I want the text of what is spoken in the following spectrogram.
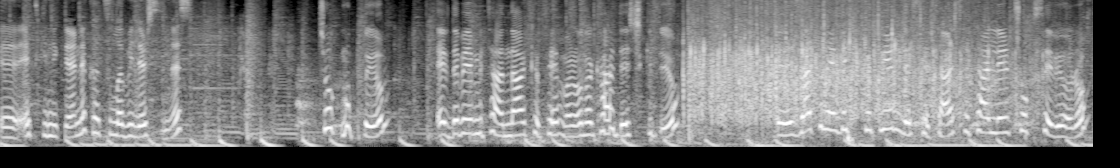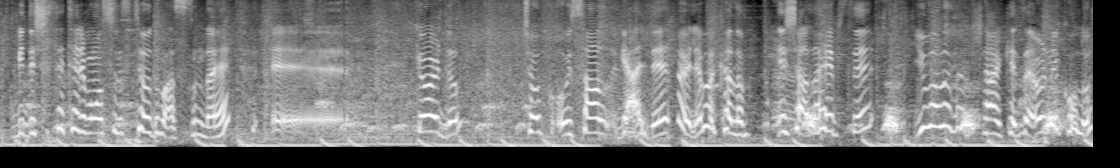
e, etkinliklerine katılabilirsiniz. Çok mutluyum. Evde benim bir tane daha köpeğim var. Ona kardeş gidiyor. Zaten evdeki köpeğim de seter. Seterleri çok seviyorum. Bir dişi seterim olsun istiyordum aslında hep. Gördüm. Çok uysal geldi. Öyle bakalım. İnşallah hepsi yuvalanır. Herkese örnek olur.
